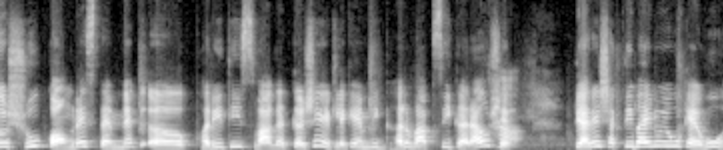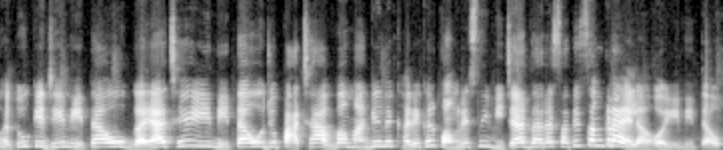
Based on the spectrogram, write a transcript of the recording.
તો શું કોંગ્રેસ તેમને ફરીથી સ્વાગત કરશે? એટલે કે એમની ઘર વાપસી કરાવશે? ત્યારે શક્તિભાઈનું એવું કહેવું હતું કે જે નેતાઓ ગયા છે એ નેતાઓ જો પાછા આવવા માંગે ને ખરેખર કોંગ્રેસની વિચારધારા સાથે સંકળાયેલા હોય એ નેતાઓ.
